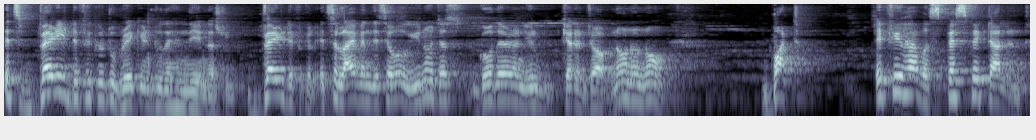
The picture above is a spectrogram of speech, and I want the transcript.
it's very difficult to break into the Hindi industry. Very difficult. It's alive, and they say, oh, you know, just go there and you'll get a job. No, no, no. But if you have a specific talent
